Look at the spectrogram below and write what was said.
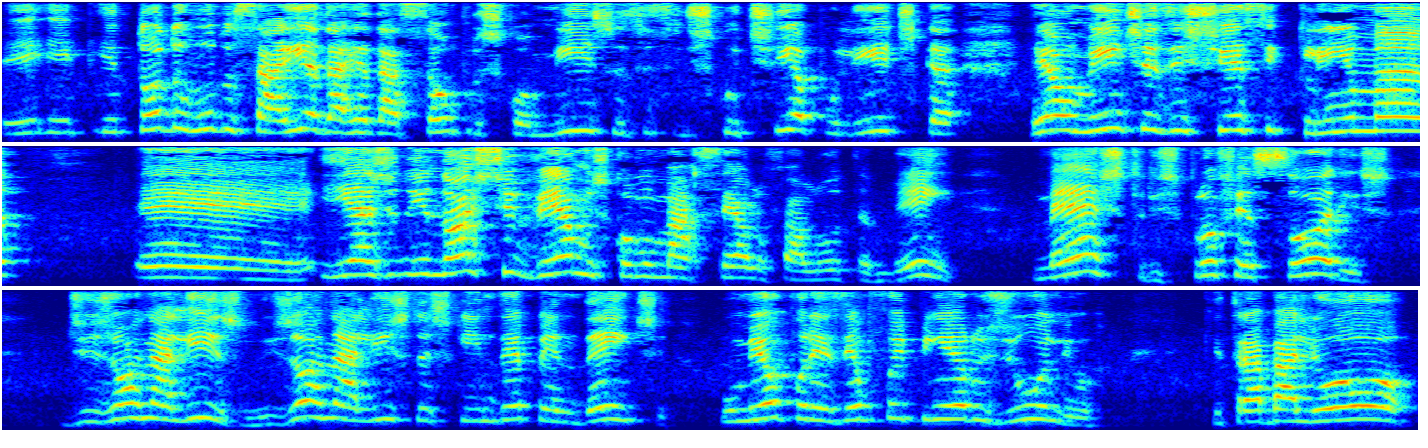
e, e, e, todo mundo saía da redação para os comícios e se discutia política. Realmente existia esse clima. É, e, a, e nós tivemos, como o Marcelo falou também, mestres, professores de jornalismo, jornalistas que, independente, o meu, por exemplo, foi Pinheiro Júnior, que trabalhou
